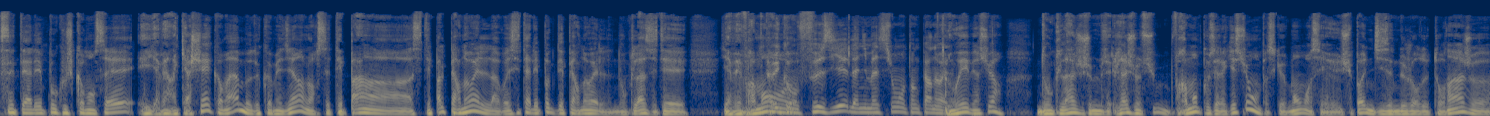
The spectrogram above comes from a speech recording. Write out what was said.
C'était à l'époque où je commençais et il y avait un cachet quand même de comédien. Alors c'était pas c'était pas le Père Noël là, c'était à l'époque des Pères Noël. Donc là c'était il y avait vraiment Ah oui, quand vous faisiez de l'animation en tant que Père Noël. Oui, bien sûr. Donc là je me là je me suis vraiment posé la question parce que bon moi c'est je sais pas une dizaine de jours de tournage euh,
